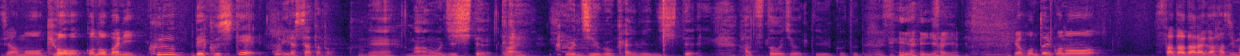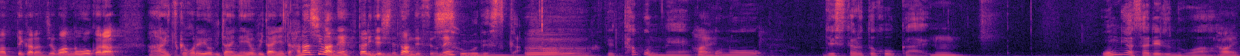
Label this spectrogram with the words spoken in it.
じゃあもう今日この場に来るべくしてこういらっしゃったと、ね、満を持して、はい。45回目にして初登場ということでねいやいやいや。いや本当にこの「さだだら」が始まってから序盤の方から「あいつかこれ呼びたいね呼びたいね」って話はね2人でしてたんですよね。そうですか、うん。で多分ね、はい。このゲスタルト崩壊、うん。オンエアされるのは、はい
